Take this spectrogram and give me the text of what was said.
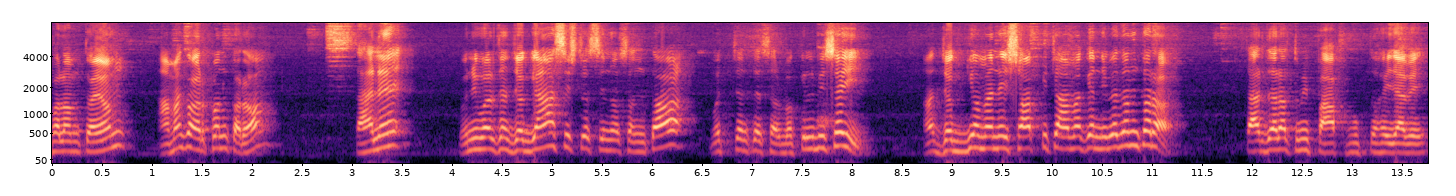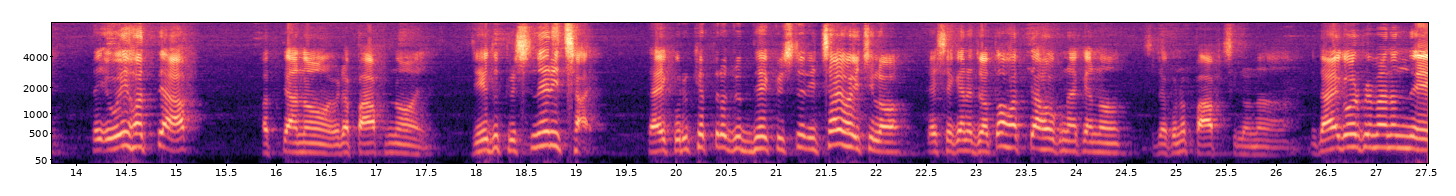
ফলম তয়ম আমাকে অর্পণ করো। তাহলে উনি বলছেন যজ্ঞাশিষ্ট সিংহ সন্ত মুচ্চন্তে সর্বকিল বিষয়ী। আর যজ্ঞ মানে সব কিছু আমাকে নিবেদন করো। তার দ্বারা তুমি পাপ মুক্ত হয়ে যাবে। তাই ওই হত্যা হত্যা নয়, ওটা পাপ নয়। যেহেতু কৃষ্ণের ইচ্ছায়, তাই কুরুক্ষেত্র যুদ্ধে কৃষ্ণের ইচ্ছাই হয়েছিল, তাই সেখানে যত হত্যা হোক না কেন, সেটা কোনো পাপ ছিল না। তাই গৌর প্রেমানন্দে,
